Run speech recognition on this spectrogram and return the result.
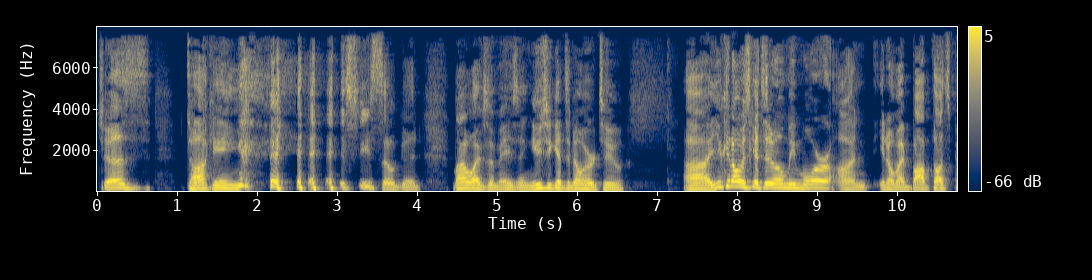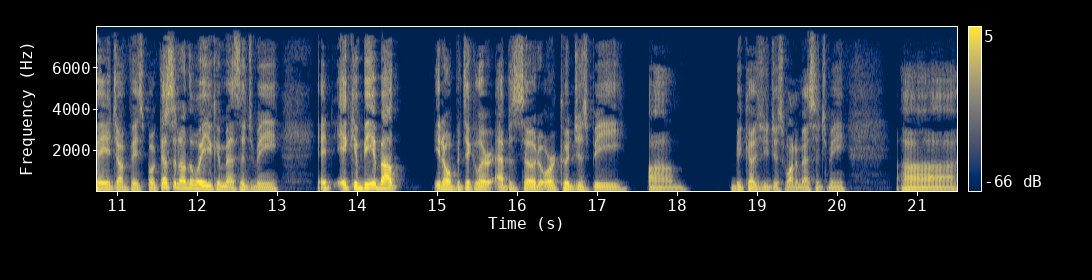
Just talking. She's so good. My wife's amazing. You should get to know her too. Uh, you can always get to know me more on, you know, my Bob Thoughts page on Facebook. That's another way you can message me. It it could be about, you know, a particular episode or it could just be um because you just want to message me. Uh,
